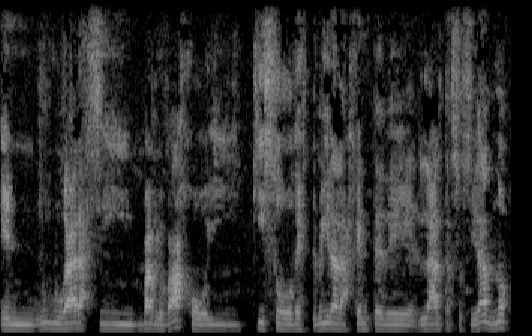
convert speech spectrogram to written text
en un lugar así barrio bajo y quiso destruir a la gente de la alta sociedad, no,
